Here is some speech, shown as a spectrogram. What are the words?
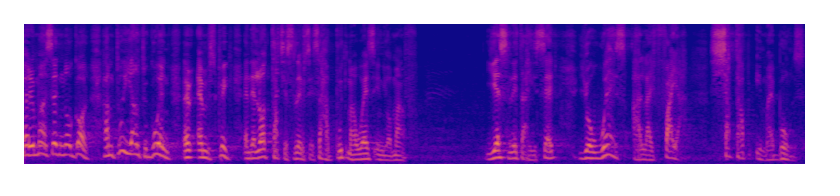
Jeremiah said, No, God, I'm too young to go and, and, and speak. And the Lord touched his lips. He said, I put my words in your mouth. Years later, he said, Your words are like fire shut up in my bones.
